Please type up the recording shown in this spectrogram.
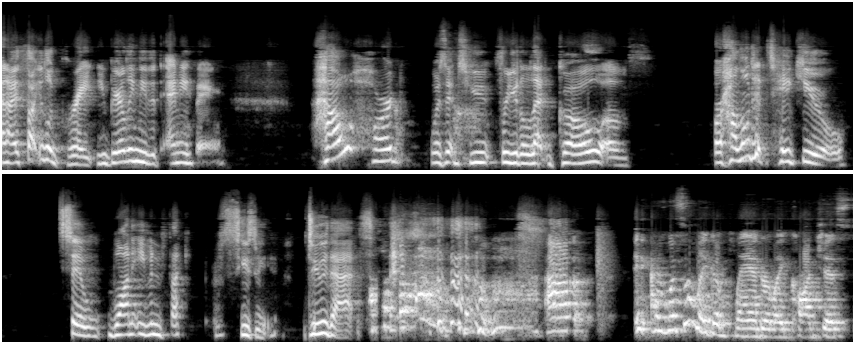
And I thought you looked great. You barely needed anything. How hard was it to, for you to let go of, or how long did it take you to want to even, excuse me, do that? uh, it, I wasn't like a planned or like conscious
